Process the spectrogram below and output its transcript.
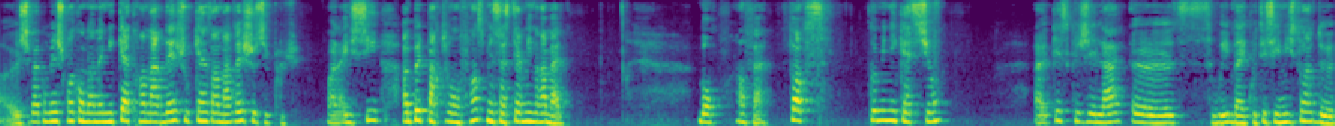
euh, je sais pas combien, je crois qu'on en a mis 4 en Ardèche ou 15 en Ardèche, je sais plus. Voilà, ici, un peu de partout en France, mais ça se terminera mal. Bon, enfin, force, communication, euh, qu'est-ce que j'ai là? Euh, Oui, bah écoutez, c'est une histoire de,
